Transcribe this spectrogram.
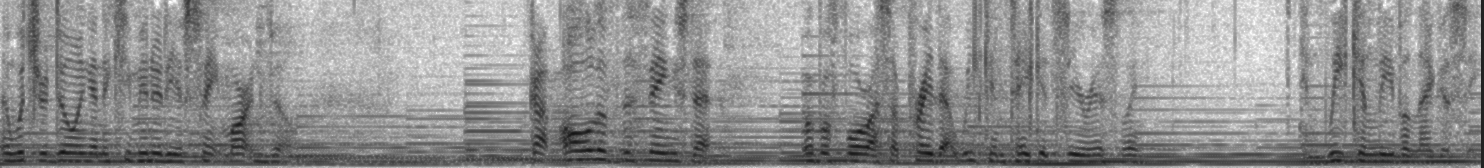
and what you're doing in the community of St. Martinville. God, all of the things that were before us, I pray that we can take it seriously and we can leave a legacy.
